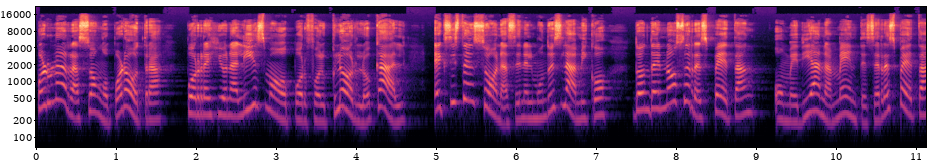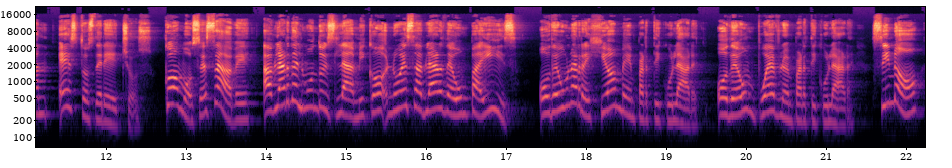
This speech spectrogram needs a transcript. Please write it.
por una razón o por otra, por regionalismo o por folclore local, existen zonas en el mundo islámico donde no se respetan o medianamente se respetan estos derechos. Como se sabe, hablar del mundo islámico no es hablar de un país o de una región en particular o de un pueblo en particular, sino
